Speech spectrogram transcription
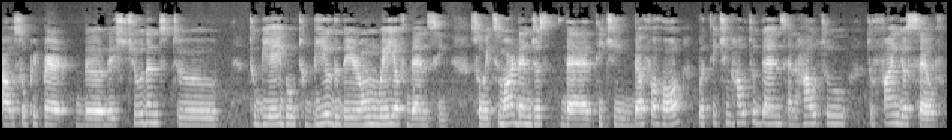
also prepare the, the students to to be able to build their own way of dancing. So it's more than just the teaching forró, but teaching how to dance and how to, to find yourself.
